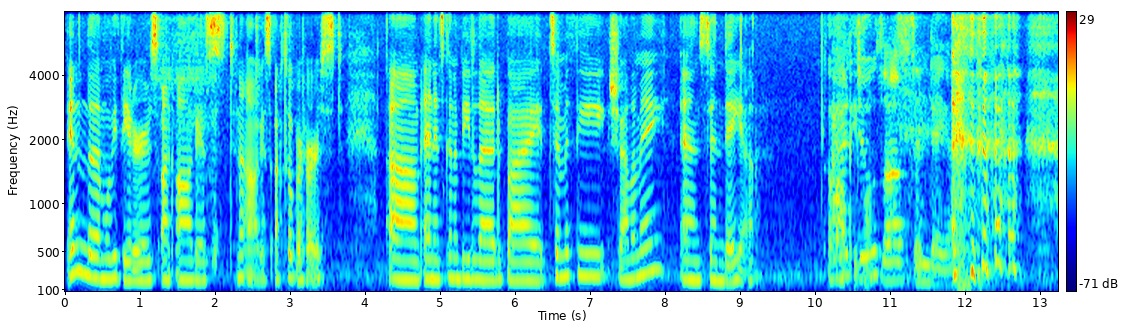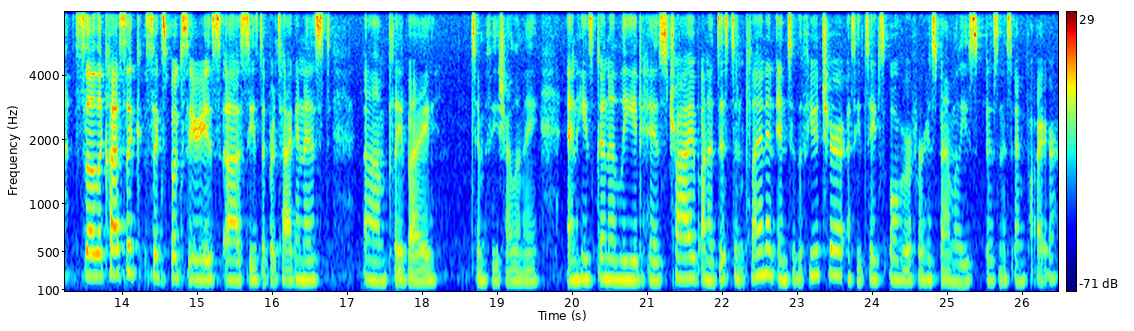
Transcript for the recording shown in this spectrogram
in the movie theaters on August, not August, October first. Um, and it's gonna be led by Timothée Chalamet and Zendaya. I do love Zendaya. So the classic six book series uh, sees the protagonist, um, played by Timothée Chalamet, and he's gonna lead his tribe on a distant planet into the future as he takes over for his family's business empire.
